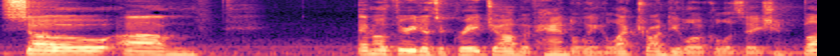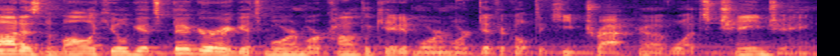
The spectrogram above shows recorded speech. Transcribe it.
So, um, MO theory does a great job of handling electron delocalization, but as the molecule gets bigger, it gets more and more complicated, more and more difficult to keep track of what's changing.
